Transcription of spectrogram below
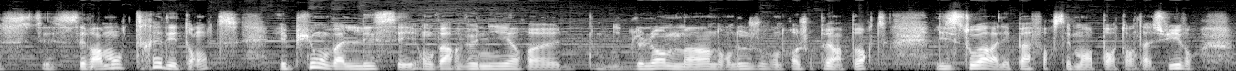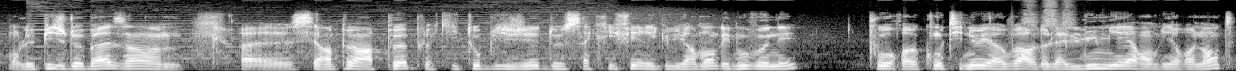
c'est vraiment très détente. Et puis on va le laisser, on va revenir euh, le lendemain, dans deux jours, dans trois jours, peu importe. L'histoire, elle n'est pas forcément importante à suivre. Bon, le pitch de base, hein, euh, c'est un peu un peuple qui est obligé de sacrifier régulièrement des nouveau-nés pour euh, continuer à avoir de la lumière environnante,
